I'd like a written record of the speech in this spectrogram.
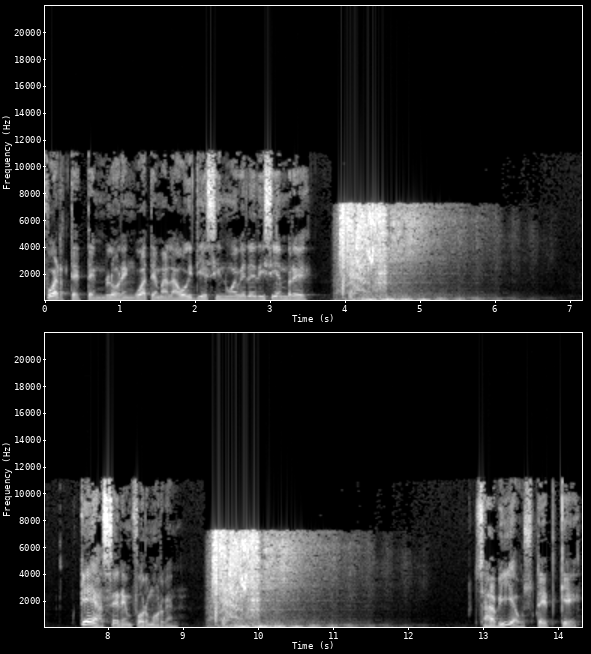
Fuerte temblor en Guatemala hoy 19 de diciembre. ¿Qué hacer en Fort Morgan? ¿Sabía usted que?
